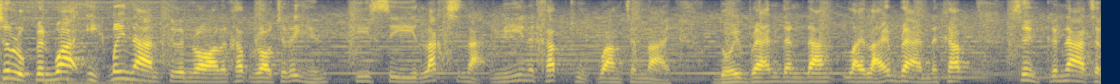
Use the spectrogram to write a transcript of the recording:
สรุปเป็นว่าอีกไม่นานเกินรอนะครับ เราจะได้เห็น PC ลักษณะนี้นะครับ ถูกวางจำหน่าย โดยแบรนด์ดังๆ หลายๆ แบรนด์นะครับ ซึ่งก็น่าจะ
